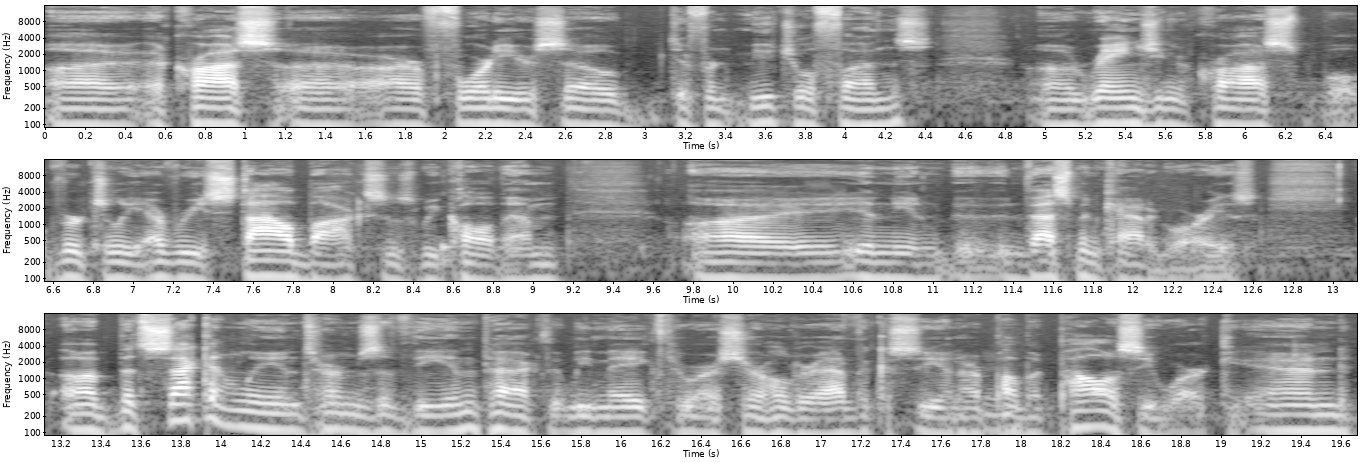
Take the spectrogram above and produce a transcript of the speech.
uh, across uh, our 40 or so different mutual funds, uh, ranging across virtually every style box, as we call them, in the in investment categories. Uh, but secondly, in terms of the impact that we make through our shareholder advocacy and our mm-hmm. public policy work. And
